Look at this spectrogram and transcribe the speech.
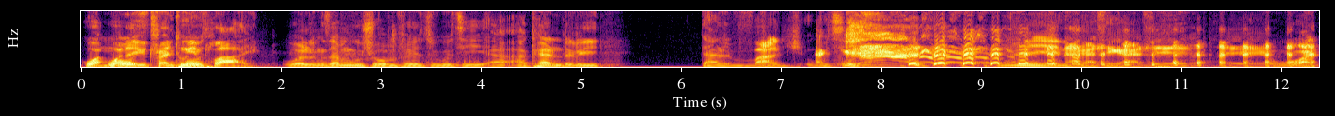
What, what are you trying to most- imply? well ngizama ukusho mfethu ukuthi I, I can't really divulge ukuthi mina kahle kahle eh, what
